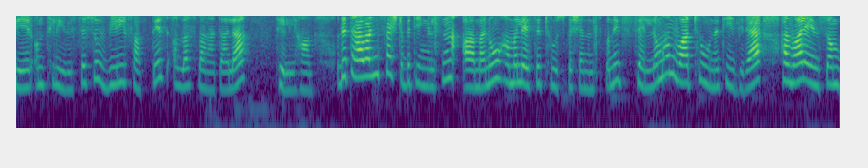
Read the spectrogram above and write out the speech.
ber om tilgivelse, så vil faktisk Allah SWT tilgi han. Og dette her var den første betingelsen. Amanu, han må lese trosbekjennelse på nytt, selv om han var troende tidligere. Han var en som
